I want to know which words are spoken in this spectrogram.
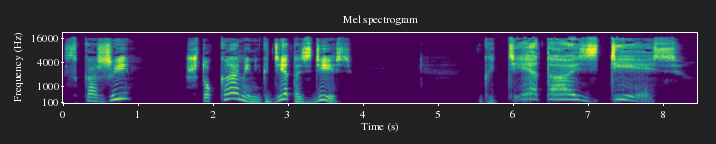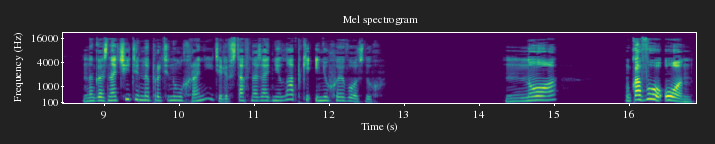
«Скажи, что камень где-то здесь!» «Где-то здесь!» Многозначительно протянул хранитель, встав на задние лапки и нюхая воздух. «Но... У кого он?»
